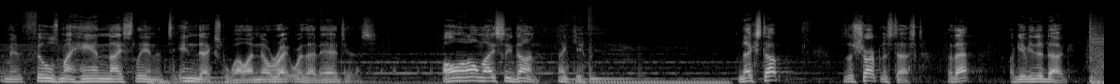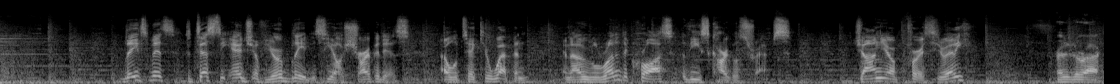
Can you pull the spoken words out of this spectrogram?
I mean, it fills my hand nicely and it's indexed well. I know right where that edge is. All in all, nicely done. Thank you. Next up is the sharpness test. For that, I'll give you to Doug. Bladesmiths, to test the edge of your blade and see how sharp it is, I will take your weapon and I will run it across these cargo straps. John, you're up first. You ready? Ready to rock.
